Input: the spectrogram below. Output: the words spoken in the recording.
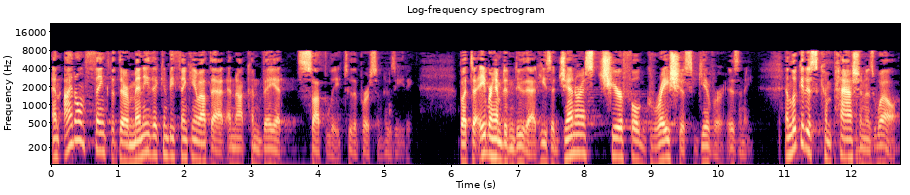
And I don't think that there are many that can be thinking about that and not convey it subtly to the person who's eating. But uh, Abraham didn't do that. He's a generous, cheerful, gracious giver, isn't he? And look at his compassion as well.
